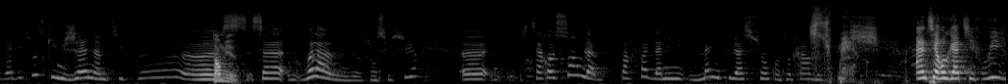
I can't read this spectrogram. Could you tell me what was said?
Il y a des choses qui me gênent un petit peu. euh, Tant mieux. Ça, voilà, j'en suis sûre. Euh, ça ressemble à parfois de la manipulation quand on parle de pitch. Interrogatif, oui,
